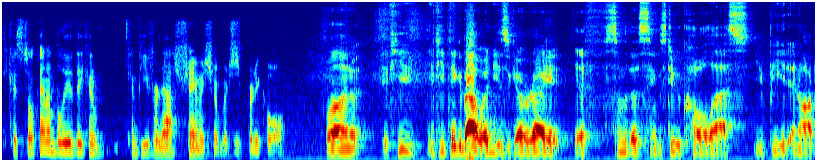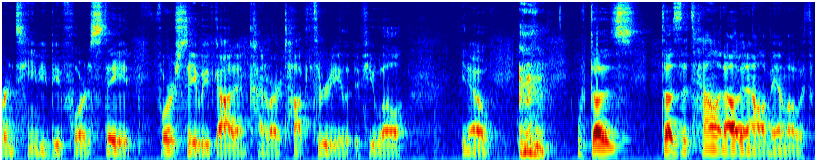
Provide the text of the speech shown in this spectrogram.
you can still kind of believe they can compete for national championship, which is pretty cool. Well, and if you if you think about what needs to go right, if some of those things do coalesce, you beat an Auburn team, you beat Florida State. Florida State, we've got in kind of our top three, if you will. You know, does does the talent of in Alabama with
